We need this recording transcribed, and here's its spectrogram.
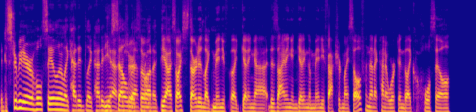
a distributor, or wholesaler? Like, how did like how did you for sell sure. that so, product? Yeah, so I started like manu- like getting uh, designing and getting them manufactured myself, and then I kind of worked into like wholesale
